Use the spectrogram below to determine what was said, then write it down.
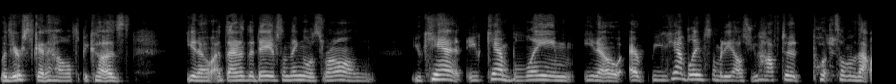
with your skin health because you know at the end of the day if something goes wrong you can't you can't blame you know you can't blame somebody else. You have to put some of that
